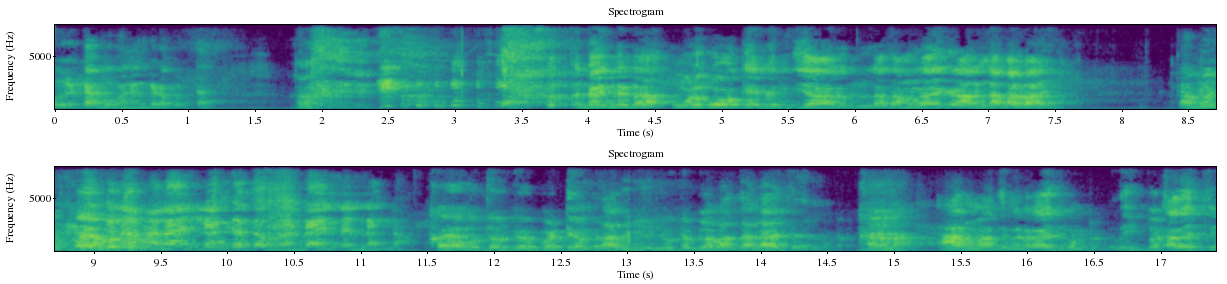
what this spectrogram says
வீட்டை போவனுங்கிட விட்ட. இப்ப என்னன்னா உங்களுக்கு ஓகே இப்ப இந்தியாவில் தமிழ் கதைக்கிறாருன்னா பரவாயில்ல. தமிழ் கோயம்புத்தூர் கோயம்புத்தூருக்கு பேட்டி ஒன்று தான் யூடியூப்ல பார்த்து தான் காய்ச்சது என்னோட. கனடா. ஆறு மாதத்துக்கு மேலே காய்ச்சி கொண்டு இருக்குது இப்போ கதைச்சு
